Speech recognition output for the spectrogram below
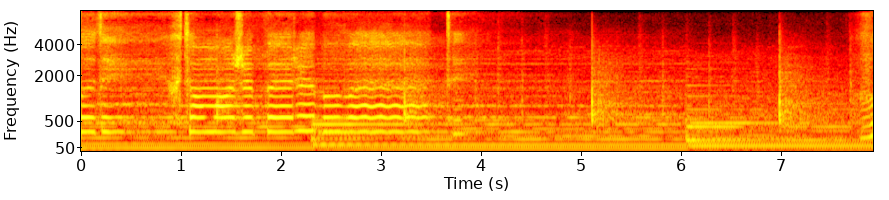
Господи, хто може перебувати в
